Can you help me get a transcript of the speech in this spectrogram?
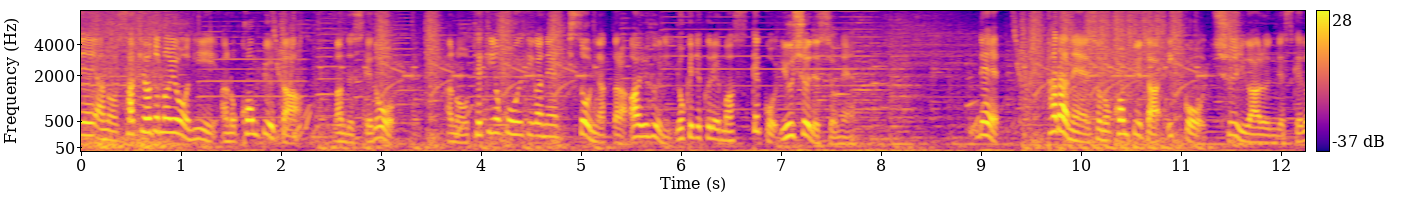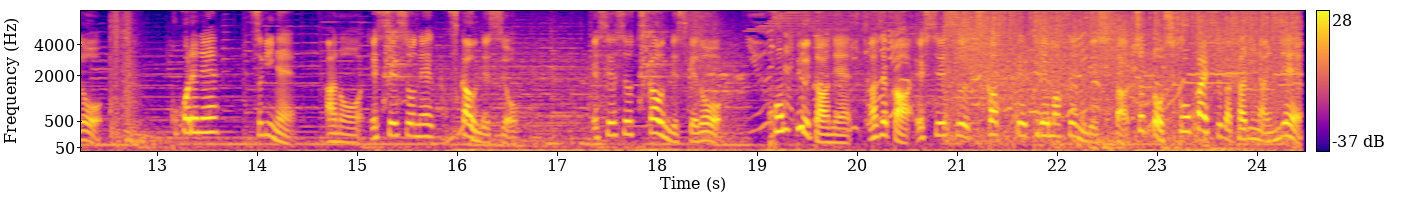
で、あの、先ほどのように、あの、コンピューターなんですけど、あの、敵の攻撃がね、来そうになったら、ああいう風に避けてくれます。結構優秀ですよね。で、ただね、そのコンピューター1個注意があるんですけど、ここでね、次ね、あの、SS をね、使うんですよ。SS を使うんですけど、コンピューターね、なぜか SS 使ってくれませんでした。ちょっと思考回数が足りないんで、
